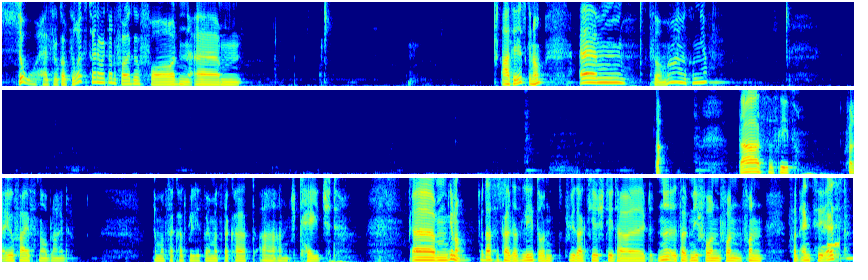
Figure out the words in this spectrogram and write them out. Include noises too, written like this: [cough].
So, herzlich willkommen zurück zu einer weiteren Folge von ähm, ATS, genau. Ähm, so, mal gucken hier. Da. Das ist das Lied von AO5 Snowblind. Der Monster Card Release bei Monster Card uh, Uncaged. Ähm, genau. Das ist halt das Lied und wie gesagt, hier steht halt, ne, ist halt nicht von, von, von, von NCS.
